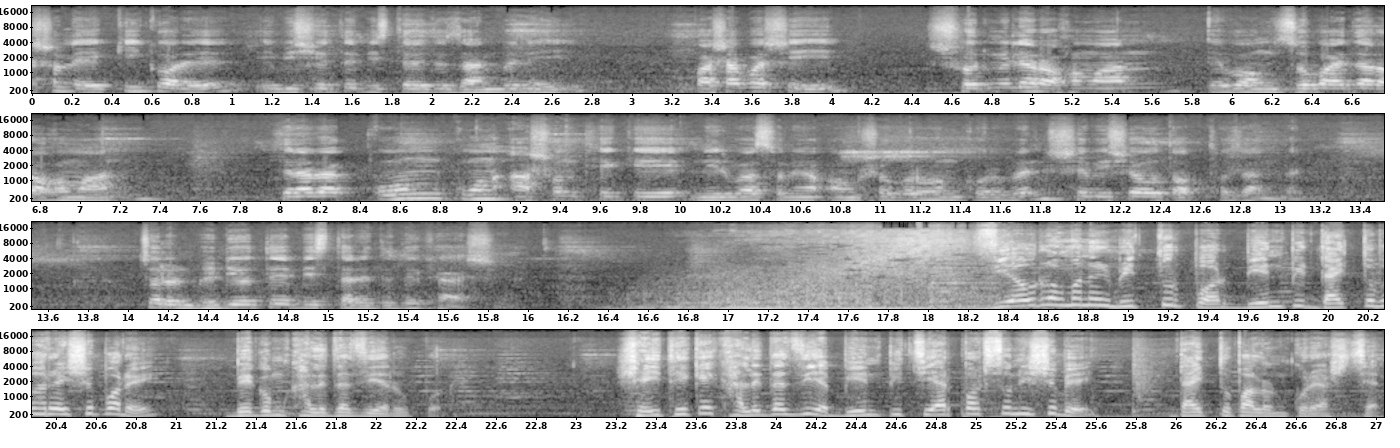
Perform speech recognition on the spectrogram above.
আসলে কি করে, এ বিষয়তে বিস্তারিত জানবেন এই। পাশাপাশি শর্মিলা রহমান এবং জোবায়দা রহমান তেনারা কোন কোন আসন থেকে নির্বাচনে অংশগ্রহণ করবেন সে বিষয়েও তথ্য জানবেন। চলুন ভিডিওতে বিস্তারিত দেখে আসি। জিয়াউর রহমানের মৃত্যুর পর বিএনপির দায়িত্বভার এসে পড়ে বেগম খালেদা জিয়ার উপর। সেই থেকে খালেদা জিয়া বিএনপি চেয়ারপারসন হিসেবে দায়িত্ব পালন করে আসছেন।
